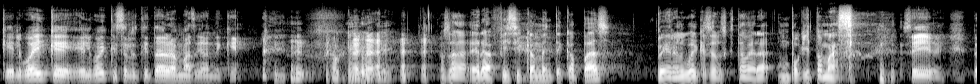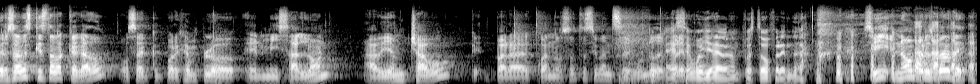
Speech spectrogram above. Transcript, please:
Que el güey que, el güey que se los quitaba era más grande que él. Ok, ok. O sea, era físicamente capaz, pero el güey que se los quitaba era un poquito más. Sí, pero ¿sabes qué estaba cagado? O sea, que por ejemplo, en mi salón había un chavo que para cuando nosotros íbamos segundo de prepa. Ese güey ya le habían puesto ofrenda. Sí, no, pero espérate.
